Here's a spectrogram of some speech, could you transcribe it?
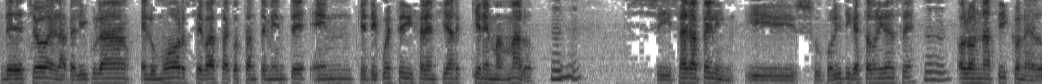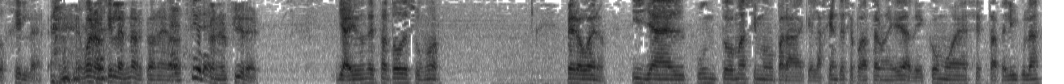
De hecho, en la película el humor se basa constantemente en que te cueste diferenciar quién es más malo. Si Sarah Palin y su política estadounidense ujú. o los nazis con el Hitler. bueno, el Hitler no, con el, El Führer. con el Führer. Y ahí es donde está todo ese humor. Pero bueno, y ya el punto máximo para que la gente se pueda hacer una idea de cómo es esta película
